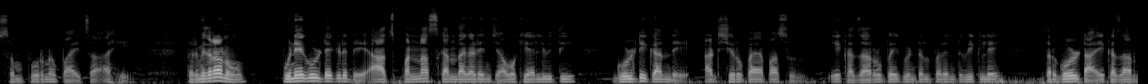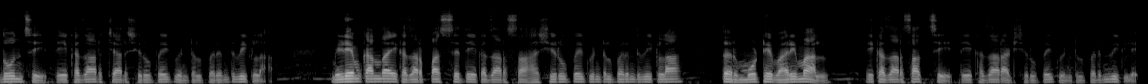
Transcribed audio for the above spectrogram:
संपूर्ण पाहायचा आहे. तर मित्रांनो पुणे गुलटेकडे ते आज पन्नास कांदा गाड्यांची आवक आली होती. गोल्टी कांदे आठशे रुपयापासून एक हजार रुपये क्विंटलपर्यंत विकले तर गोल्टा एक हजार दोनशे ते एक हजार चारशे रुपये क्विंटलपर्यंत विकला. मिडियम कांदा एक हजार पाचशे ते एक हजार सहाशे रुपये क्विंटलपर्यंत विकला तर मोठे भारी माल एक हजार सातशे ते एक हजार आठशे रुपये क्विंटलपर्यंत विकले.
